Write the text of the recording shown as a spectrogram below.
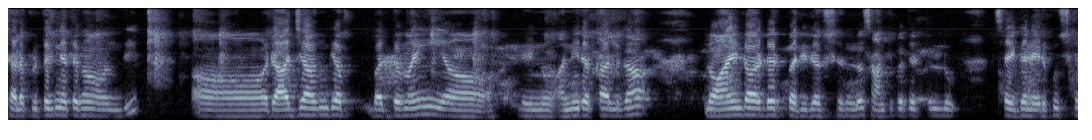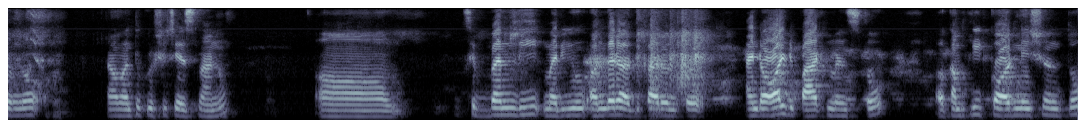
చాలా కృతజ్ఞతగా ఉంది. రాజ్యాంగబద్ధమై నేను అన్ని రకాలుగా లా అండ్ ఆర్డర్ పరిరక్షణలో శాంతి భద్రతలు సరిగ్గా నేర్పించడంలో నా వంతు కృషి చేస్తాను. సిబ్బంది మరియు అందరు అధికారులతో అండ్ ఆల్ డిపార్ట్మెంట్స్తో కంప్లీట్ కోఆర్డినేషన్తో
